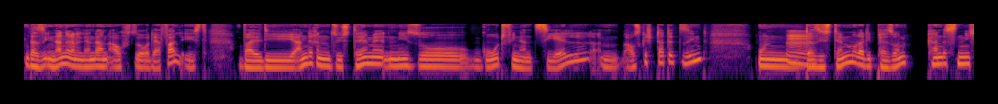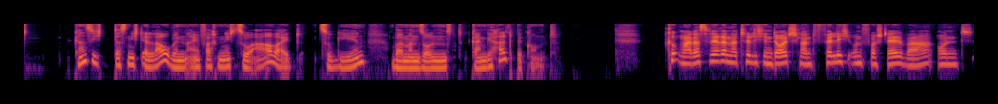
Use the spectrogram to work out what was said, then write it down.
dass es in anderen Ländern auch so der Fall ist, weil die anderen Systeme nicht so gut finanziell ähm, ausgestattet sind und mhm. das System oder die Person kann das nicht, kann sich das nicht erlauben, einfach nicht zur Arbeit zu gehen, weil man sonst kein Gehalt bekommt. Guck mal, das wäre natürlich in Deutschland völlig unvorstellbar. Und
